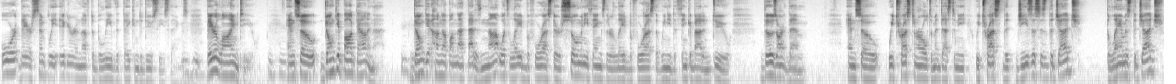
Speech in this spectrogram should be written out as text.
or they are simply ignorant enough to believe that they can deduce these things. Mm-hmm. They're lying to you, mm-hmm. and so don't get bogged down in that. Mm-hmm. Don't get hung up on that. That is not what's laid before us. There are so many things that are laid before us that we need to think about and do. Those aren't them. And so we trust in our ultimate destiny. We trust that Jesus is the judge, the Lamb is the judge,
